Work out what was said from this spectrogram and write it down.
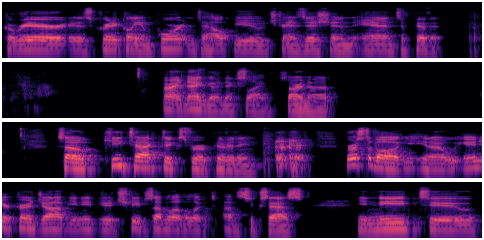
career is critically important to help you transition and to pivot. All right, now you can go. Next slide. Sorry, Matt. So key tactics for pivoting. First of all, you know, in your current job, you need to achieve some level of, of success. You need to,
